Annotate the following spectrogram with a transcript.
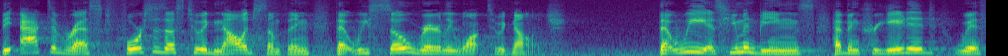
The act of rest forces us to acknowledge something that we so rarely want to acknowledge. That we, as human beings, have been created with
